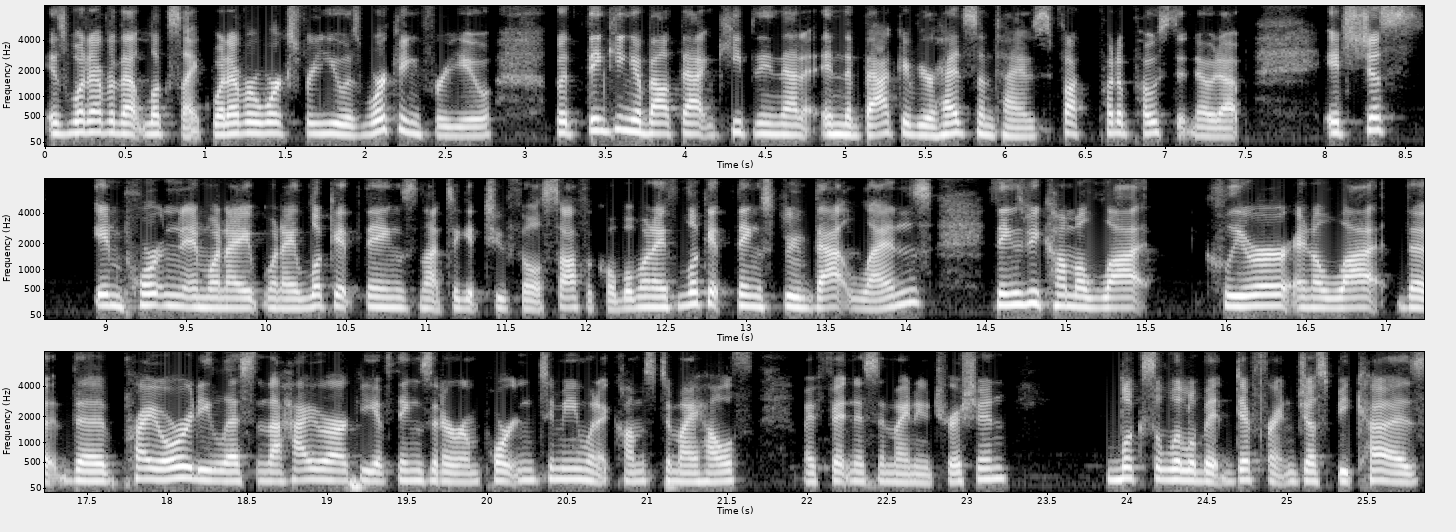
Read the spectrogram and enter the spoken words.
is whatever that looks like whatever works for you is working for you but thinking about that and keeping that in the back of your head sometimes fuck put a post-it note up it's just important and when i when i look at things not to get too philosophical but when i look at things through that lens things become a lot clearer and a lot the the priority list and the hierarchy of things that are important to me when it comes to my health my fitness and my nutrition looks a little bit different just because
